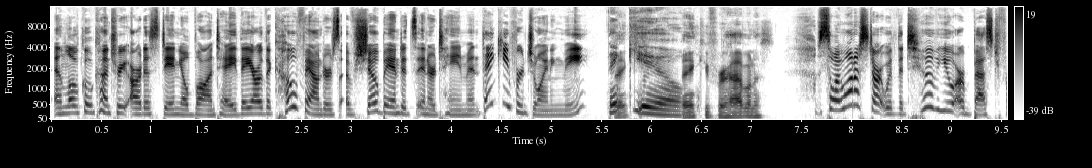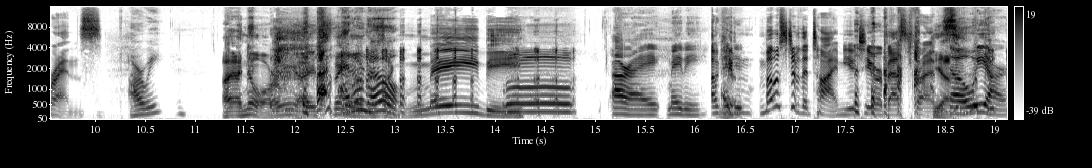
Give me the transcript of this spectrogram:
and local country artist Daniel Bonte. They are the co founders of Show Bandits Entertainment. Thank you for joining me. Thank you. Thank you for having us. So I want to start with the two of you are best friends. Are we? I, I know, are we? I, was thinking I don't know. Like, maybe. Mm, all right, maybe. Okay, do- most of the time you two are best friends. Yeah. No, we are.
